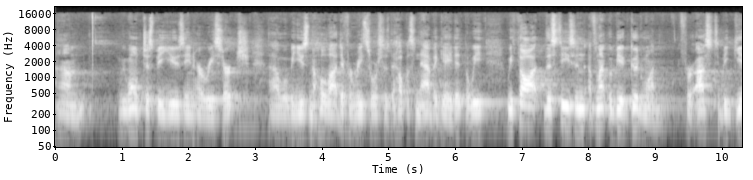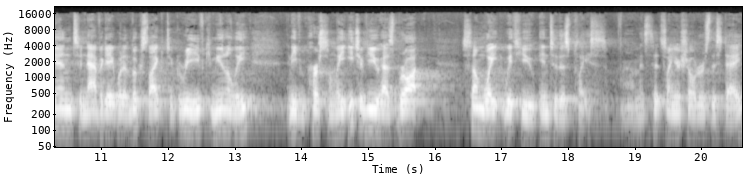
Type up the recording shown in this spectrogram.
Um, we won't just be using her research. Uh, we'll be using a whole lot of different resources to help us navigate it. But we, we thought this season of Lent would be a good one for us to begin to navigate what it looks like to grieve communally and even personally. Each of you has brought some weight with you into this place. Um, it sits on your shoulders this day.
